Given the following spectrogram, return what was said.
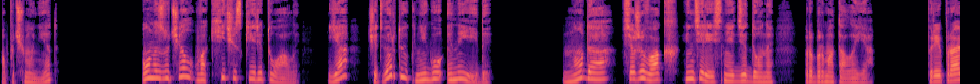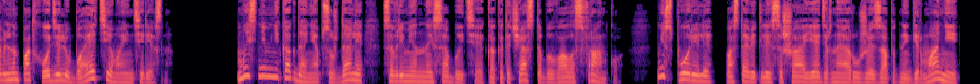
А почему нет?» Он изучал вакхические ритуалы. Я — четвертую книгу Энеиды. «Ну да, все же Вак интереснее Дидоны», — пробормотала я. «При правильном подходе любая тема интересна». Мы с ним никогда не обсуждали современные события, как это часто бывало с Франко. Не спорили, поставить ли США ядерное оружие Западной Германии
